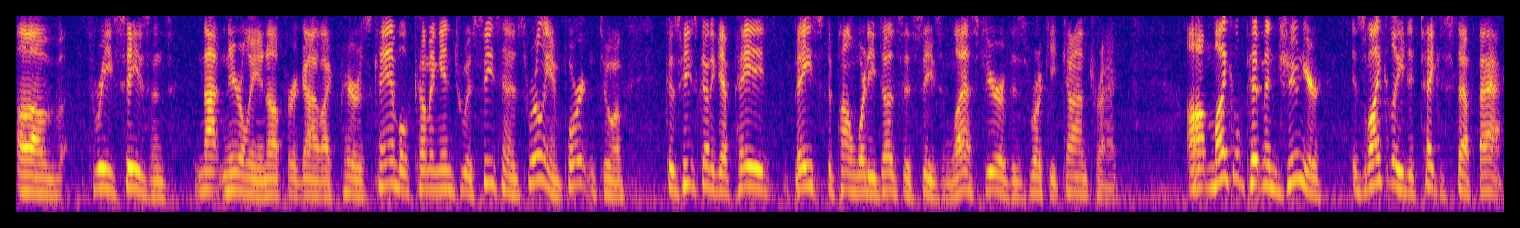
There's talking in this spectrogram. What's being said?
of three seasons, not nearly enough for a guy like Parris Campbell coming into a season. It's really important to him because he's going to get paid based upon what he does this season, last year of his rookie contract. Uh, Michael Pittman Jr. is likely to take a step back.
